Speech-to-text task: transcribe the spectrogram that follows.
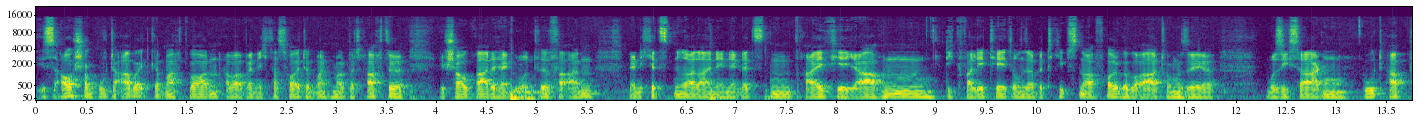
ist auch schon gute Arbeit gemacht worden, aber wenn ich das heute manchmal betrachte, ich schaue gerade Herrn Grundhöfer an, wenn ich jetzt nur allein in den letzten drei, vier Jahren die Qualität unserer Betriebsnachfolgeberatung sehe, muss ich sagen, gut ab.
